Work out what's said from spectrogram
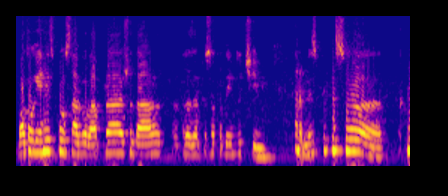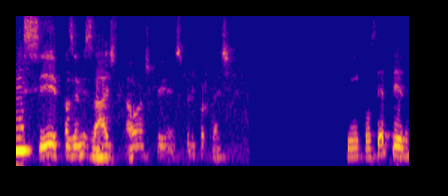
bota alguém responsável lá para ajudar a trazer a pessoa para dentro do time. Cara, mesmo pra pessoa conhecer, fazer amizade e tal, acho que é super importante. Sim, com certeza.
